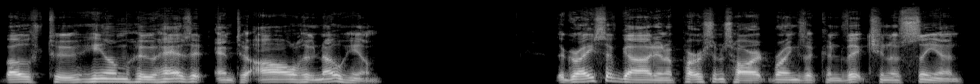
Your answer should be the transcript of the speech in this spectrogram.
both to him who has it and to all who know him. The grace of God in a person's heart brings a conviction of sin,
